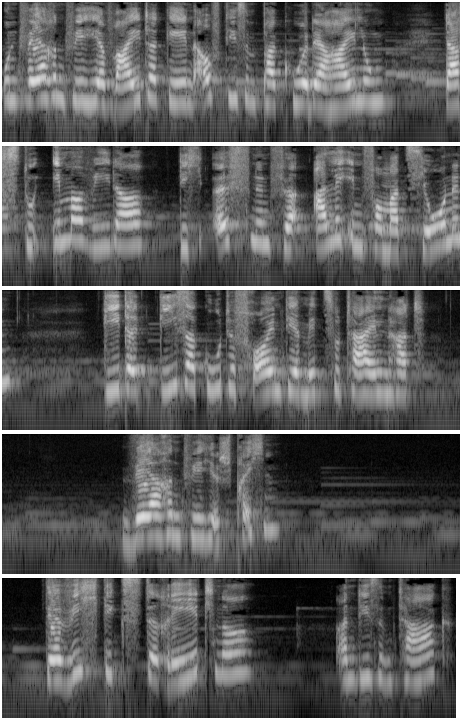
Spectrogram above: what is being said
Und während wir hier weitergehen auf diesem Parcours der Heilung, darfst du immer wieder dich öffnen für alle Informationen, die dieser gute Freund dir mitzuteilen hat, während wir hier sprechen. Der wichtigste Redner an diesem Tag,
